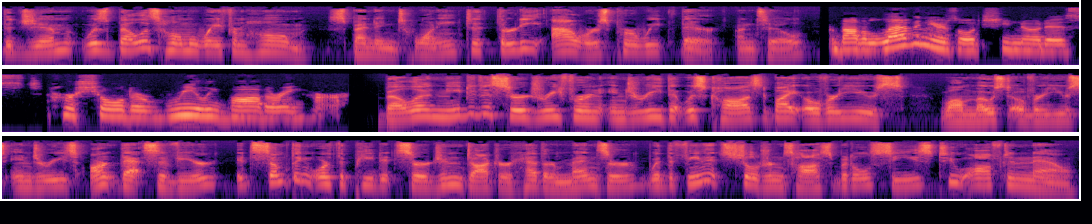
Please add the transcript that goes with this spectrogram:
The gym was Bella's home away from home, spending 20 to 30 hours per week there until. About 11 years old, she noticed her shoulder really bothering her. Bella needed a surgery for an injury that was caused by overuse. While most overuse injuries aren't that severe, it's something orthopedic surgeon Dr. Heather Menzer with the Phoenix Children's Hospital sees too often now.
